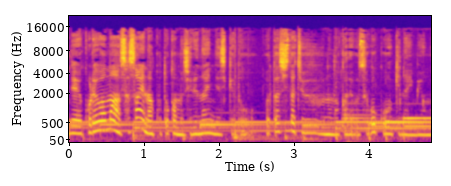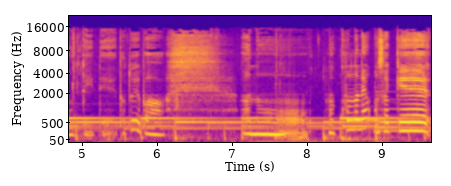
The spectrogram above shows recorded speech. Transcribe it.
でこれはまあ些細なことかもしれないんですけど私たち夫婦の中ではすごく大きな意味を持っていて例えばあのまあ、こんなねお酒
